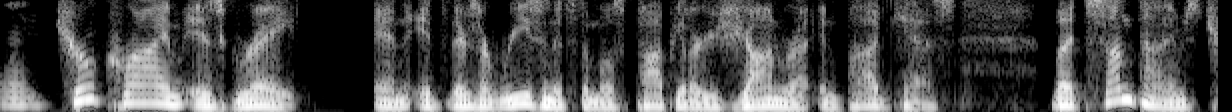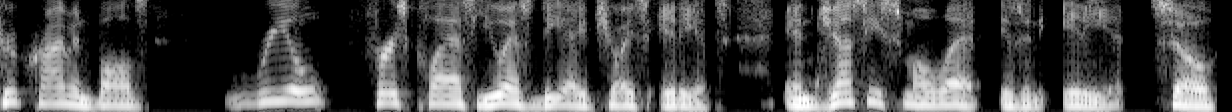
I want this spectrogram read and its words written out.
Mm. true crime is great and it's there's a reason it's the most popular genre in podcasts. But sometimes true crime involves real first class USDA choice idiots, and Jussie Smollett is an idiot. So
